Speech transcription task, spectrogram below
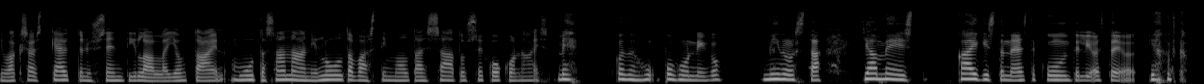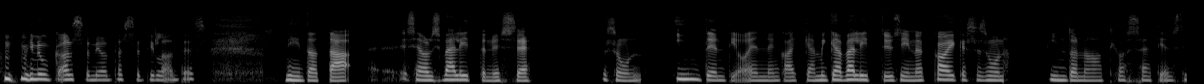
niin vaikka sä olisit käyttänyt sen tilalla jotain muuta sanaa, niin luultavasti me oltaisiin saatu se kokonais... Me, kun puhun niin kuin minusta ja meistä kaikista näistä kuuntelijoista, jotka minun kanssani on tässä tilanteessa, niin tota, se olisi välittänyt se sun intentio ennen kaikkea, mikä välittyy siinä kaikessa sun intonaatiossa ja tietysti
